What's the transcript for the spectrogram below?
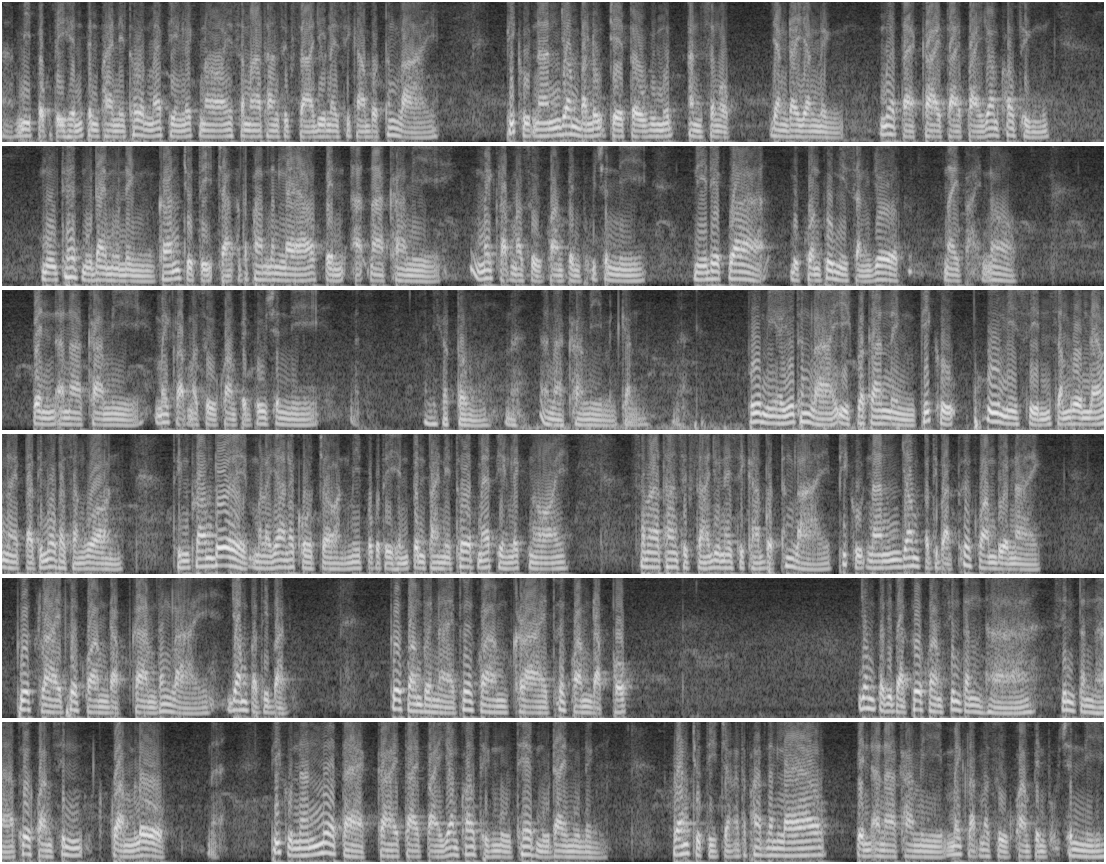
นะมีปกติเห็นเป็นภายในโทษแม้เพียงเล็กน้อย สมาทานศึกษาอยู่ในสิกขาบททั้งหลายภิกุนั้นย่อมบรรลุเจโตวิมุตติอันสงบอย่างใดอย่างหนึ่ง เมื่อแตกกายตายไปย่อมเข้าถึง หมู่เทพหมู่ใดหมู่หนึ่งครั้นจุติจากอัตภาพนั้นแล้วเป็นอนาคามี ไม่กลับมาสู่ความเป็นผู้เช่นนี้ นี้เรียกว่าบุคคลผู้มีสังโยชน์ในภายนอก เป็นอนาคามีไม่กลับมาสู่ความเป็นผู้เช่นนี้ อันนี้ก็ตรงนะอนาคามีเหมือนกันนะผู้มีอายุทั้งหลายอีกประการหนึ่งภิกขุผู้มีศีลสำรวมแล้วในปฏิโมกขสังวร ถึงพร้อมด้วยมารยาทและโคจร มีปกติเห็นเป็นไปในโทษแม้เพียงเล็กน้อย สมาทานศึกษาอยู่ในสิกขาบททั้งหลายพิกุนั้นย่อมปฏิบัติเพื่อความเบื่อหน่าย เพื่อคลายเพื่อความดับกามทั้งหลาย ย่อมปฏิบัติ เพื่อความเบื่อหน่ายเพื่อความคลายเพื่อความดับภพย่อมปฏิบัติเพื่อความสิ้นตัณหา สิ้นตัณหาเพื่อความสิ้นความโลภนะ พิกุนั้นเมื่อแตกกายตายไปย่อมเข้าถึงหมู่เทพหมู่ใดหมู่หนึ่งครั้นจุติจากอัตภาพนั้นแล้ว เป็นอนาคามีไม่กลับมาสู่ความเป็นผู้เช่นนี้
